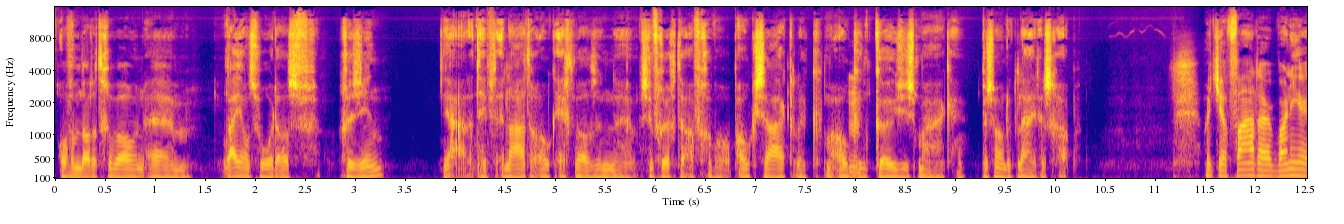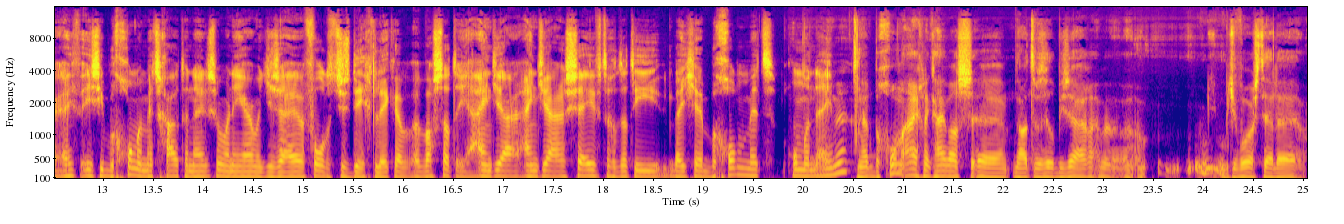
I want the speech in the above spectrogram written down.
Of omdat het gewoon um, bij ons hoorde als gezin. ja, dat heeft later ook echt wel zijn, uh, zijn vruchten afgeworpen. Ook zakelijk, maar ook mm. in keuzes maken. Persoonlijk leiderschap. Want jouw vader, wanneer is hij begonnen met Schouten Nederlandse? Wanneer, want je zei foldertjes dichtlikken. Was dat eind, jaar, eind jaren zeventig dat hij een beetje begon met ondernemen? het begon eigenlijk, hij was, uh, nou het was heel bizar. Je moet je voorstellen,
